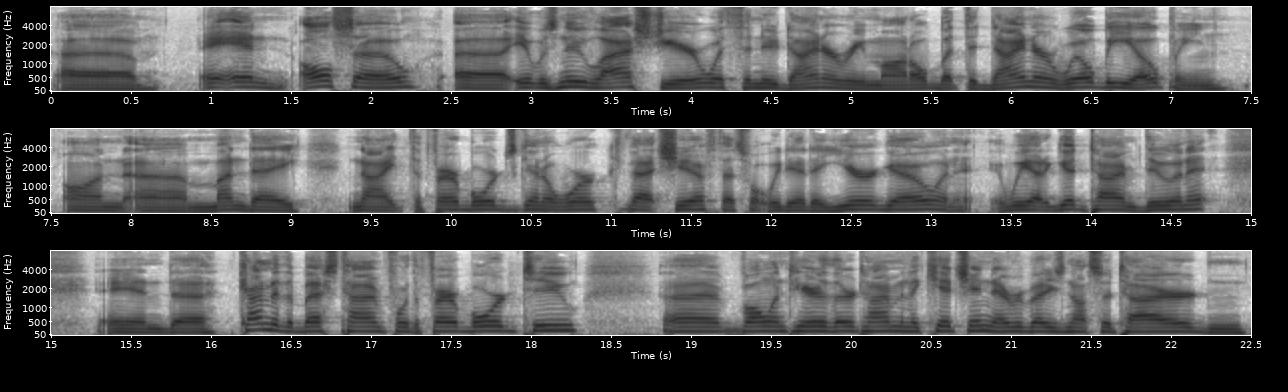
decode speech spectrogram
uh, and also, uh, it was new last year with the new diner remodel, but the diner will be open on uh, Monday night. The fair board's going to work that shift. That's what we did a year ago, and it, we had a good time doing it. And uh, kind of the best time for the fair board to uh, volunteer their time in the kitchen. Everybody's not so tired and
